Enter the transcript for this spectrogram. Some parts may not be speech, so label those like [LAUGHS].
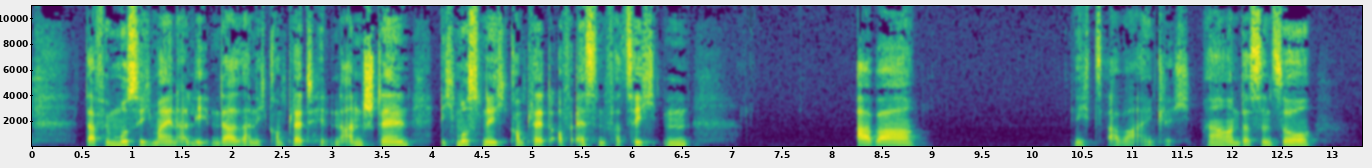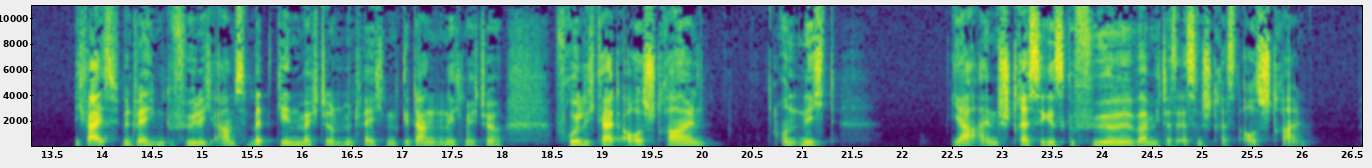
dafür muss ich meinen Athletendasein nicht komplett hinten anstellen. Ich muss nicht komplett auf Essen verzichten, aber nichts aber eigentlich. Ja, und das sind so, ich weiß, mit welchem Gefühl ich abends im Bett gehen möchte und mit welchen Gedanken ich möchte Fröhlichkeit ausstrahlen und nicht ja ein stressiges Gefühl, weil mich das Essen stresst, ausstrahlen.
